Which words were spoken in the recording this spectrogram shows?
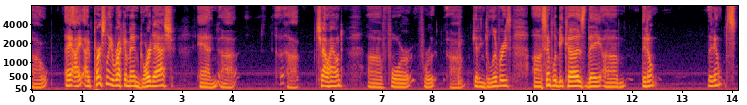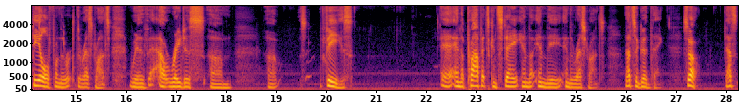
Uh, I, I, personally recommend DoorDash and uh, uh, ChowNow uh, for for uh, getting deliveries, uh, simply because they um, they don't they don't steal from the, the restaurants with outrageous um, uh, fees, and the profits can stay in the in the in the restaurants. That's a good thing. So that's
